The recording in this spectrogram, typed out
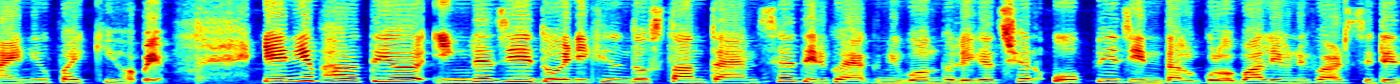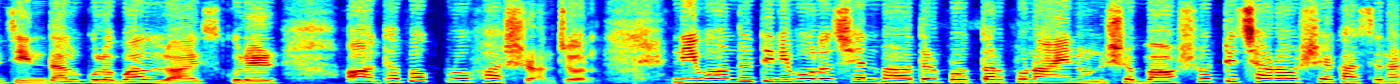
আইনি উপায় কি হবে? এ নিয়ে ভারতীয় ইংরেজি দৈনিক হিন্দুস্তান টাইমসে দীর্ঘ এক নিবন্ধ লিখেছেন OP Jindal global university Jindal global law স্কুলের অধ্যাপক প্রভাস রঞ্জন। নিবন্ধে তিনি বলেছেন, ভারতের প্রত্যর্পণ আইন উনিশশো বাষট্টি ছাড়াও শেখ হাসিনা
